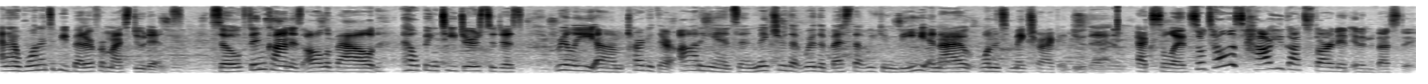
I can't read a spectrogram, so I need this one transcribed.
and I wanted to be better for my students. So, FinCon is all about helping teachers to just really um, target their audience and make sure that we're the best that we can be. And I wanted to make sure I could do that. Excellent. So, tell us how you got started in investing.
